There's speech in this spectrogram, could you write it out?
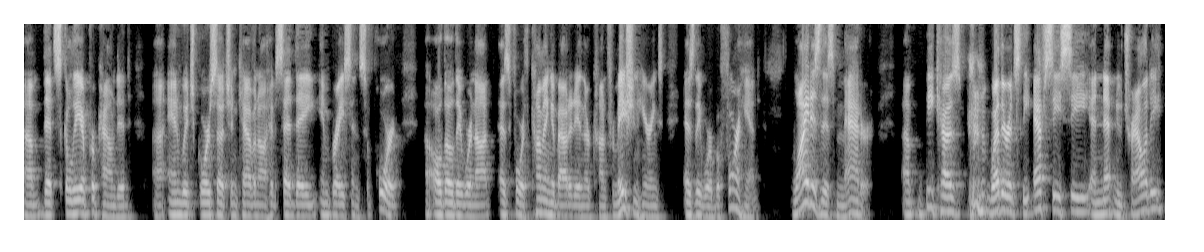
um, that Scalia propounded. Uh, and which Gorsuch and Kavanaugh have said they embrace and support, uh, although they were not as forthcoming about it in their confirmation hearings as they were beforehand. Why does this matter? Um, because whether it's the FCC and net neutrality,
